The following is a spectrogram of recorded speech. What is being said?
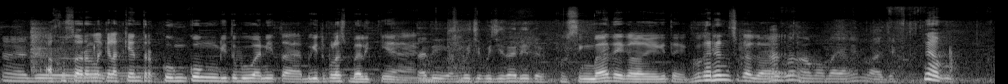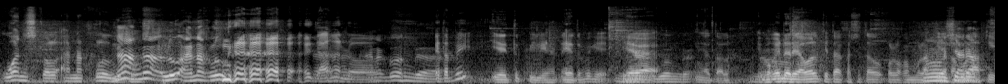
Aduh. aku seorang laki-laki yang terkungkung di tubuh wanita begitu pula sebaliknya Tadi yang buci-buci tadi tuh. pusing banget ya kalau kayak gitu ya gue kadang suka Nah, gak gue gak mau bayangin lu aja. nggak once kalau anak lo gitu. Enggak, enggak, lu anak lu. jangan dong anak gua enggak. Eh tapi ya itu pilihan. Eh tapi kayak Enggak, ya gua enggak. nggak tahu lah. Ya pokoknya dari awal kita kasih tahu kalau kamu laki Oh, ya shut kamu up. laki.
